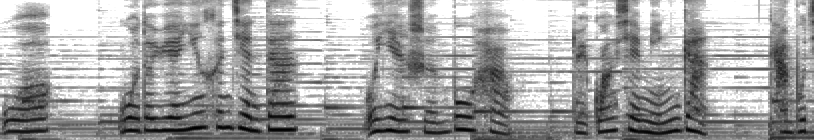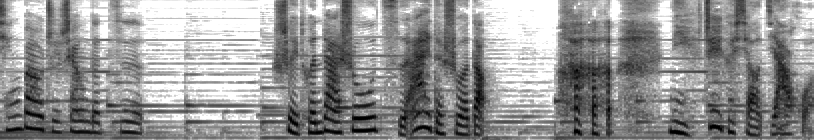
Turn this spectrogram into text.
我……”我的原因很简单，我眼神不好，对光线敏感，看不清报纸上的字。水豚大叔慈爱地说道：“ 哈哈哈，你这个小家伙，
